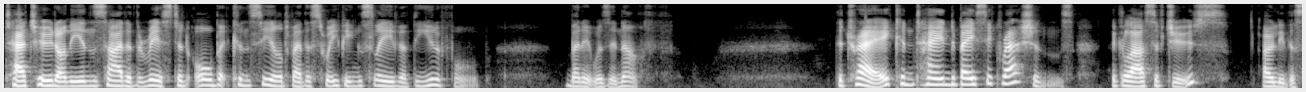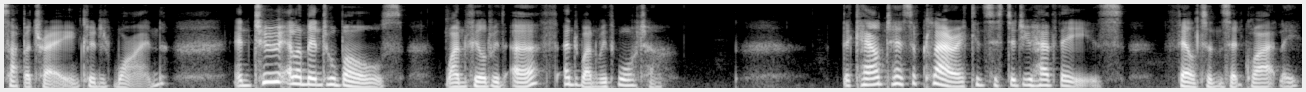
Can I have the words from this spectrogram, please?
tattooed on the inside of the wrist and all but concealed by the sweeping sleeve of the uniform, but it was enough. The tray contained basic rations, a glass of juice, only the supper tray included wine, and two elemental bowls, one filled with earth and one with water. The Countess of Clarick insisted you have these, Felton said quietly.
